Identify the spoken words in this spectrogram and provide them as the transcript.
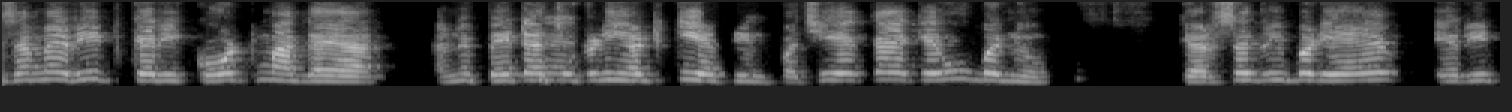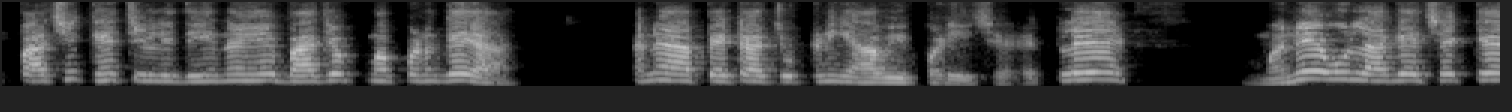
સામે રીટ કરી કોર્ટમાં ગયા અને પેટા ચૂંટણી અટકી હતી પછી એકાએક એવું બન્યું કે હર્ષદ રીબડિયાએ એ રીટ પાછી ખેંચી લીધી અને એ ભાજપમાં પણ ગયા અને આ પેટા ચૂંટણી આવી પડી છે. એટલે મને એવું લાગે છે કે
